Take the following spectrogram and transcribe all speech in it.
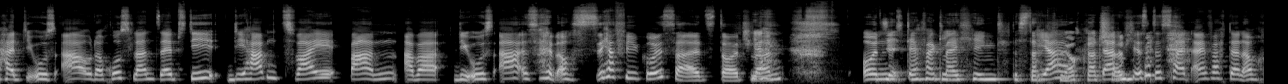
halt die USA oder Russland, selbst die, die haben zwei Bahnen, aber die USA ist halt auch sehr viel größer als Deutschland. Ja. Und der, der, Vergleich hinkt, das dachte ja, ich mir auch gerade schon. Dadurch ist es halt einfach dann auch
